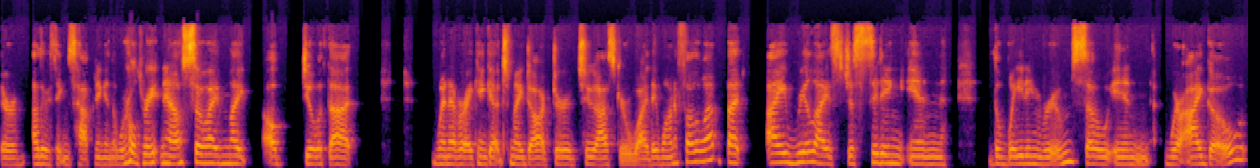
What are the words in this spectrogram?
there are other things happening in the world right now. So I'm like, I'll deal with that whenever I can get to my doctor to ask her why they want to follow up. But I realized just sitting in the waiting room. So, in where I go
